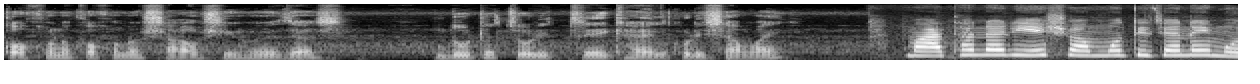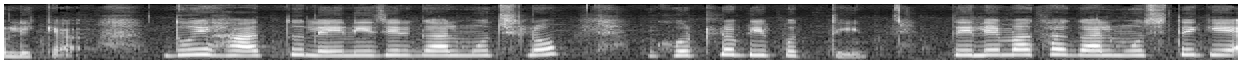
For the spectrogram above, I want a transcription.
কখনো কখনো সাহসী হয়ে যাস। দুটো চরিত্রেই ঘায়েল করিস আমায়। মাথা নাড়িয়ে সম্মতি জানায় মলিকা দুই হাত তুলে নিজের গাল মুছল। ঘটল বিপত্তি। তেলে মাখা গাল মুছতে গিয়ে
